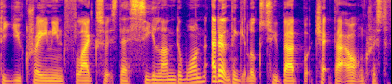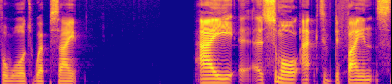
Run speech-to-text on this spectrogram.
the Ukrainian flag, so it's their Sealander one. I don't think it looks too bad, but check that out on Christopher Ward's website. I a small act of defiance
